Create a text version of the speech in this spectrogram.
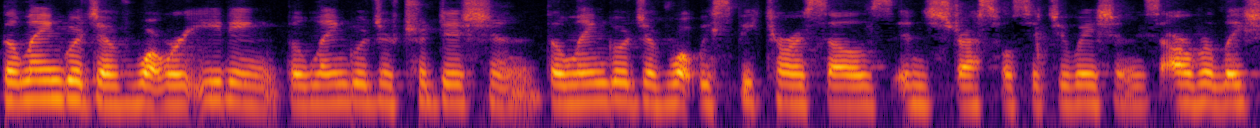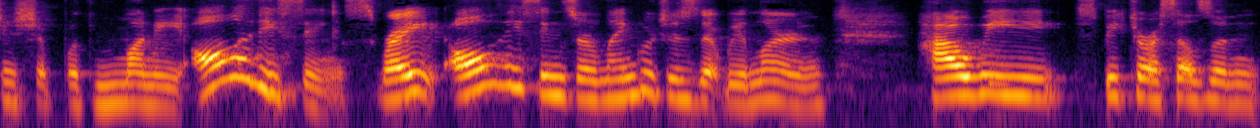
the language of what we're eating, the language of tradition, the language of what we speak to ourselves in stressful situations, our relationship with money, all of these things, right? All of these things are languages that we learn, how we speak to ourselves and,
